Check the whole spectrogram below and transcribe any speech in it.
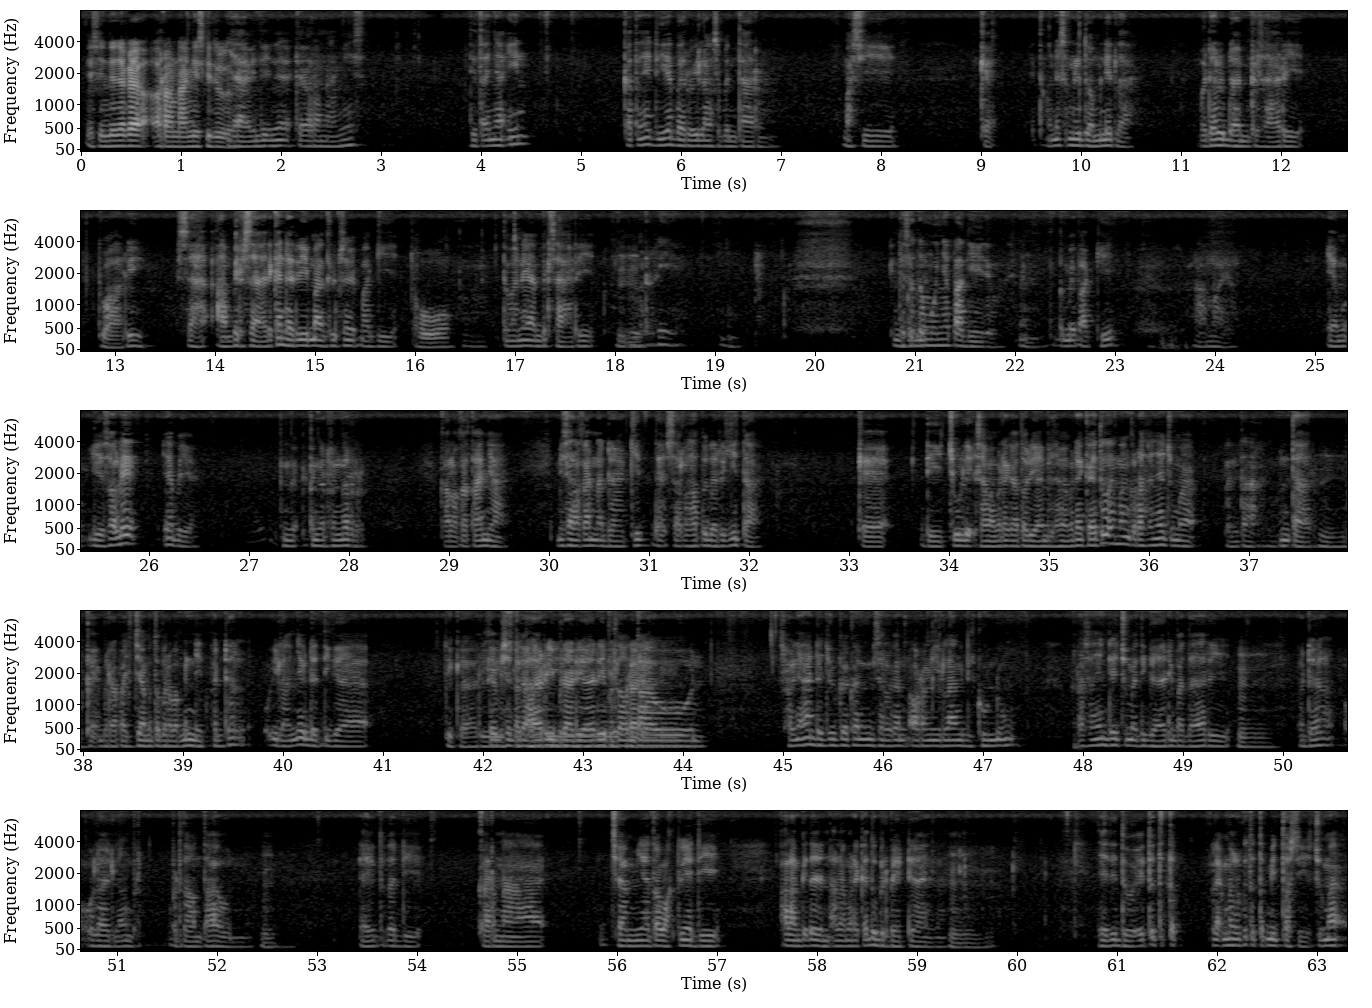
Ya, intinya kayak orang nangis gitu loh. Ya intinya kayak orang nangis ditanyain katanya dia baru hilang sebentar masih itu kan semenit dua menit lah. Padahal udah hampir sehari. Dua hari? Se- hampir sehari. Kan dari maghrib sampai pagi. Oh. Hitungannya hampir sehari. Ngeri. Itu ketemunya pagi itu? Hmm, ketemu pagi. Lama ya? Ya ya soalnya ya apa ya? Dengar dengar kalau katanya. Misalkan ada kita salah satu dari kita kayak diculik sama mereka atau diambil sama mereka itu emang kerasanya cuma bentar bentar Hmm. kayak berapa jam atau berapa menit padahal hilangnya udah tiga tiga hari kayak bisa tiga hari berhari-hari berhari-hari. bertahun-tahun soalnya ada juga kan misalkan orang hilang di gunung rasanya dia cuma tiga hari empat hari Hmm. padahal ulah hilang ber- bertahun-tahun Hmm. ya itu tadi karena jamnya atau waktunya di alam kita dan alam mereka itu berbeda gitu. Hmm. jadi tuh itu tetap like, menurutku tetap mitos sih cuma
